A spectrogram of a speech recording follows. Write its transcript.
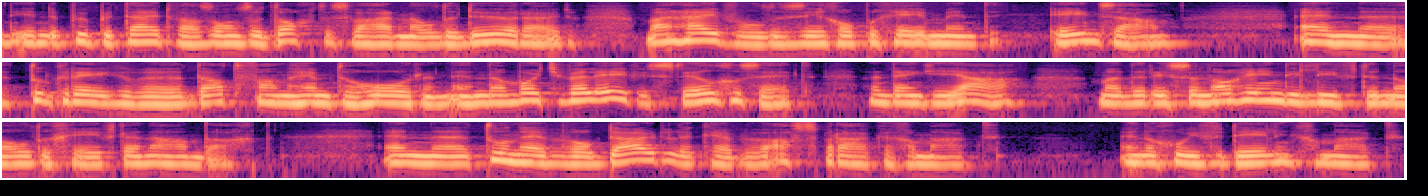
In de puberteit was onze dochters waren al de deur uit. Maar hij voelde zich op een gegeven moment eenzaam. En uh, toen kregen we dat van hem te horen. En dan word je wel even stilgezet. Dan denk je ja, maar er is er nog één die liefde nodig heeft en aandacht. En uh, toen hebben we ook duidelijk hebben we afspraken gemaakt. En een goede verdeling gemaakt.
